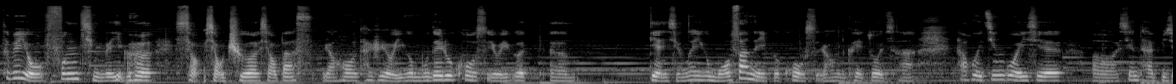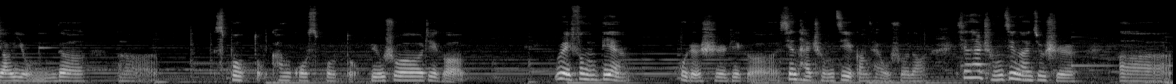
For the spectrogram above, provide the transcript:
特别有风情的一个小小车小 bus，然后它是有一个 modercoos，有一个呃。典型的一个模范的一个 course，然后你可以做一下，他会经过一些呃仙台比较有名的呃 sport 康 c o u r s sport，比如说这个瑞凤殿，或者是这个仙台城记。刚才我说的仙台城记呢，就是呃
